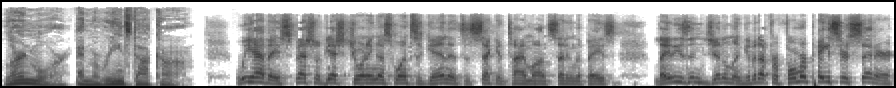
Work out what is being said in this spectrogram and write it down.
Learn more at marines.com. We have a special guest joining us once again. It's the second time on Setting the Pace. Ladies and gentlemen, give it up for former Pacers center,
